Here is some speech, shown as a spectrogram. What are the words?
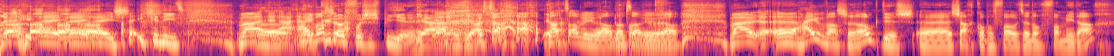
nee, nee, nee, nee, zeker niet. Maar eh, hij Nee, was... kudos voor zijn spieren. Ja, dat. Dat dan weer wel, dat, dan dan weer wel. Maar eh, hij was er ook dus, eh, zag ik op een foto nog vanmiddag.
